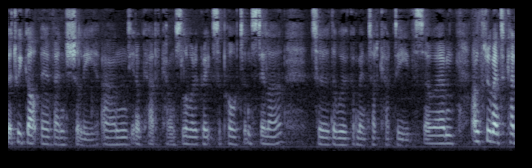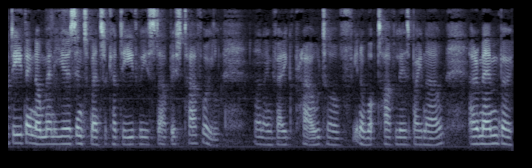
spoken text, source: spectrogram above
but we got there eventually. And, you know, Cardiff Council were a great support and still are to the work of Menter Caerdydd. So, um, and through Menter Caerdydd, I know many years into Menter Caerdydd, we established Tafwyl, and I'm very proud of you know what Tafwyl is by now. I remember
